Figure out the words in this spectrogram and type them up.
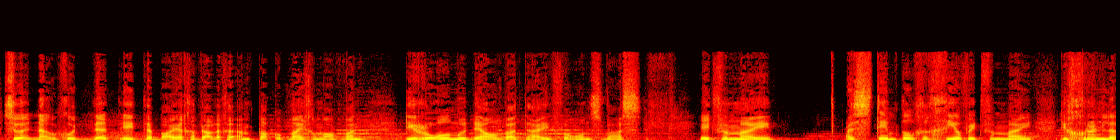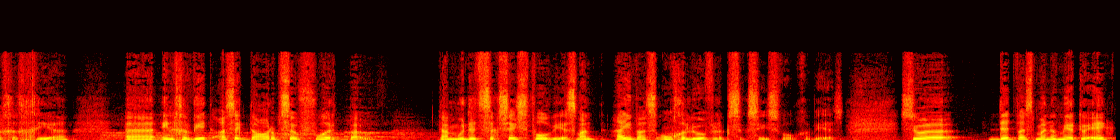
So nou goed, dit het 'n baie geweldige impak op my gemaak want die rolmodel wat hy vir ons was, het vir my 'n stempel gegee of het vir my die groen lig gegee uh en geweet as ek daarop sou voortbou dan moet dit suksesvol wees want hy was ongelooflik suksesvol geweest. So dit was min of meer toe ek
